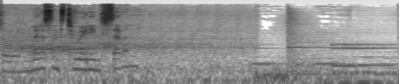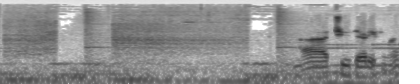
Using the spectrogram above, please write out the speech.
so medicine's 287. Uh, 230 for mine.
